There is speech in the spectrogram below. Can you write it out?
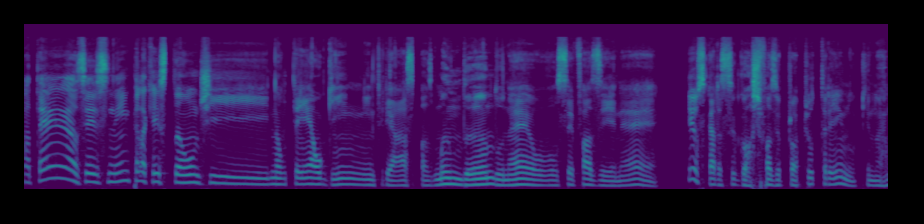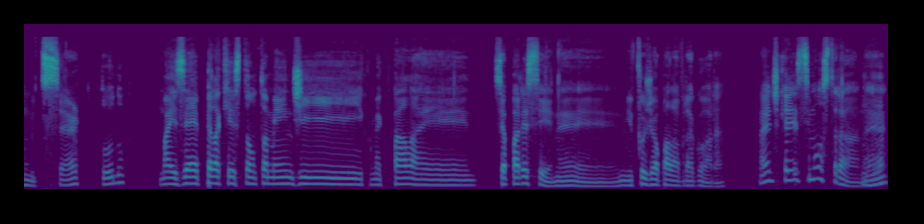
Até às vezes nem pela questão de não ter alguém, entre aspas, mandando, né, ou você fazer, né? E os caras que gostam de fazer o próprio treino, que não é muito certo, tudo. Mas é pela questão também de. Como é que fala? É, se aparecer, né? Me fugiu a palavra agora. A gente querer se mostrar, né? Uhum.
